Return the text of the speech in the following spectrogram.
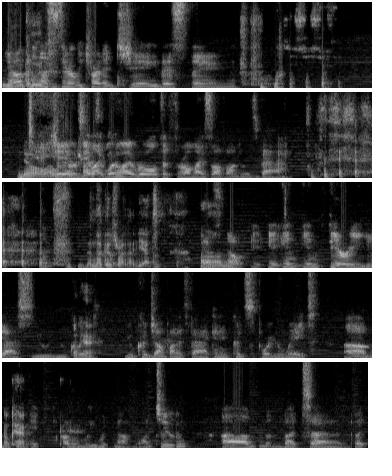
You're not going to necessarily try to J this thing. No, I would Jay would be like, "What do I roll to throw myself onto its back?" I'm not gonna try that yet. Yes, Um, no. i- i- In in theory, yes, you you could Okay. you could jump on its back and it could support your weight. Um, Okay. It probably would not want to, um, but uh, but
